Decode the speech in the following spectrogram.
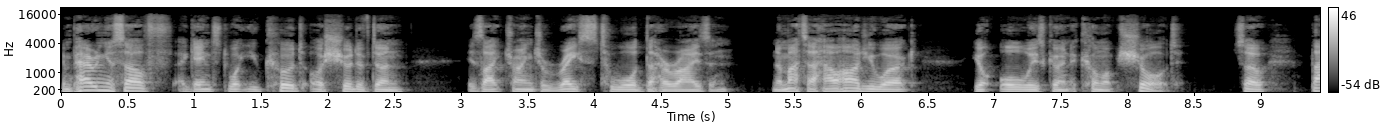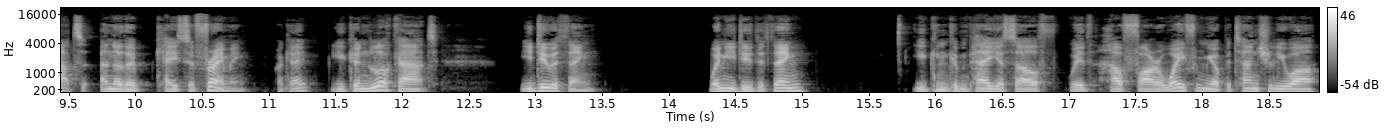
Comparing yourself against what you could or should have done is like trying to race toward the horizon. No matter how hard you work, you're always going to come up short. So that's another case of framing. Okay. You can look at, you do a thing. When you do the thing, you can compare yourself with how far away from your potential you are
